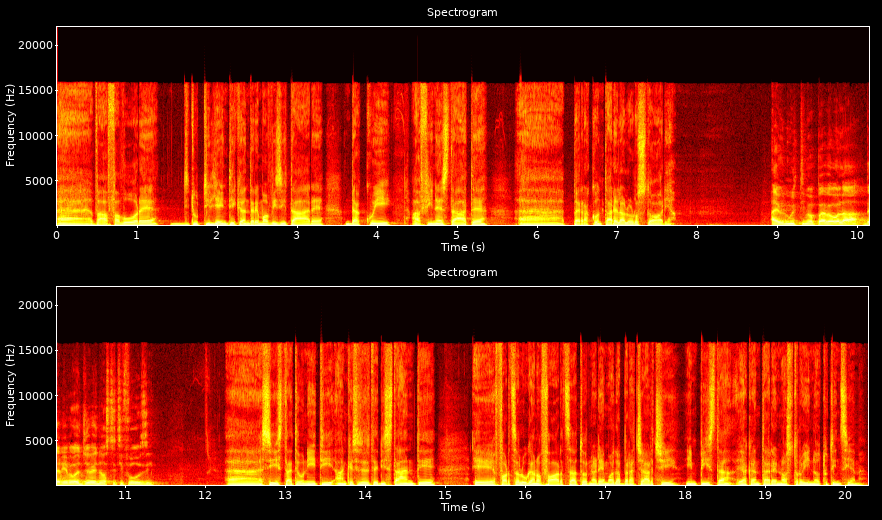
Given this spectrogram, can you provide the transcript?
eh, va a favore di tutti gli enti che andremo a visitare da qui a fine estate eh, per raccontare la loro storia. Hai un'ultima parola da rivolgere ai nostri tifosi? Uh, sì, state uniti anche se siete distanti e forza Lugano forza, torneremo ad abbracciarci in pista e a cantare il nostro inno tutti insieme.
